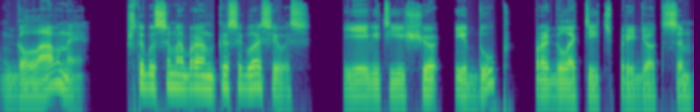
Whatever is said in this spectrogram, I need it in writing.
Главное, чтобы самобранка согласилась. Ей ведь еще и дуб проглотить придется».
